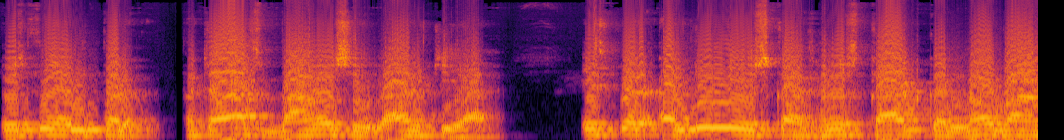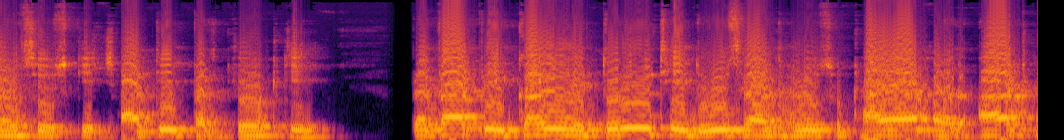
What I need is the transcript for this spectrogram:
उसने उन पर पचास बाणों से वार किया। इस पर अर्जुन ने उसका धनुष काट कर नौ बाणों से उसकी छाती पर चोट की। प्रतापी कर्ण ने तुरंत ही दूसरा धनुष उठाया और आठ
